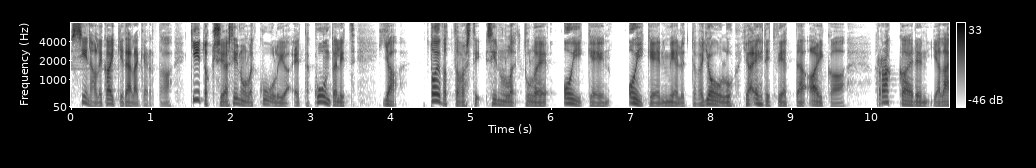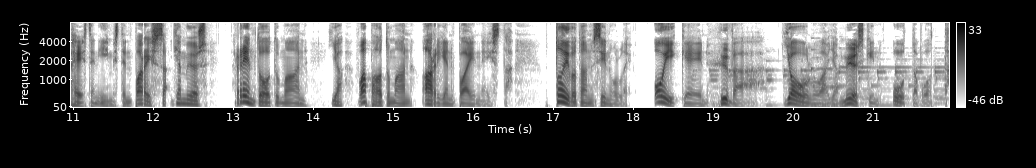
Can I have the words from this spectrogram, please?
Siinä oli kaikki tällä kertaa. Kiitoksia sinulle kuulija, että kuuntelit ja toivottavasti sinulle tulee oikein, oikein miellyttävä joulu ja ehdit viettää aikaa rakkaiden ja läheisten ihmisten parissa ja myös rentoutumaan – ja vapautumaan arjen paineista. Toivotan sinulle oikein hyvää joulua ja myöskin uutta vuotta.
